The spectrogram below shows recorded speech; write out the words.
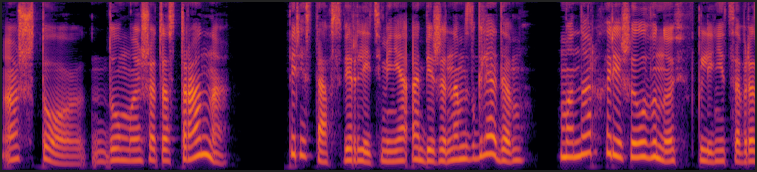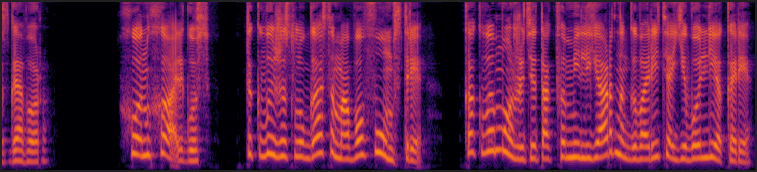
«А что, думаешь, это странно?» Перестав сверлить меня обиженным взглядом, монарх решил вновь вклиниться в разговор. «Хон Хальгус, так вы же слуга самого Фумстри. Как вы можете так фамильярно говорить о его лекаре?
